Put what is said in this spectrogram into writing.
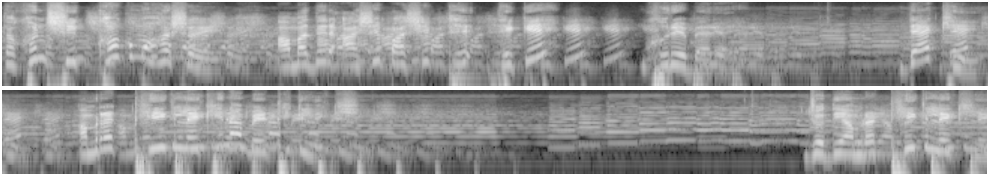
তখন শিক্ষক মহাশয় আমাদের আশেপাশে থেকে ঘুরে বেড়ায়। দেখে আমরা ঠিক লেখি না বেঠিক লেখি। যদি আমরা ঠিক লেখি,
